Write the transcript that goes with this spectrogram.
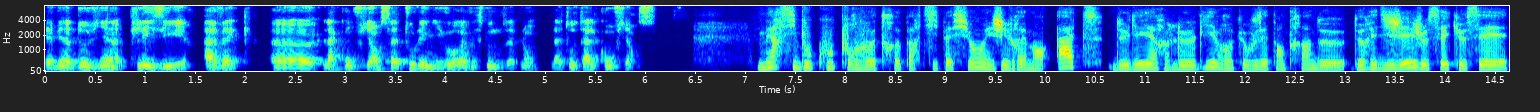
eh bien, devient plaisir avec la confiance à tous les niveaux, avec ce que nous appelons la totale confiance. Merci beaucoup pour votre participation et j'ai vraiment hâte de lire le livre que vous êtes en train de, de rédiger. Je sais que c'est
